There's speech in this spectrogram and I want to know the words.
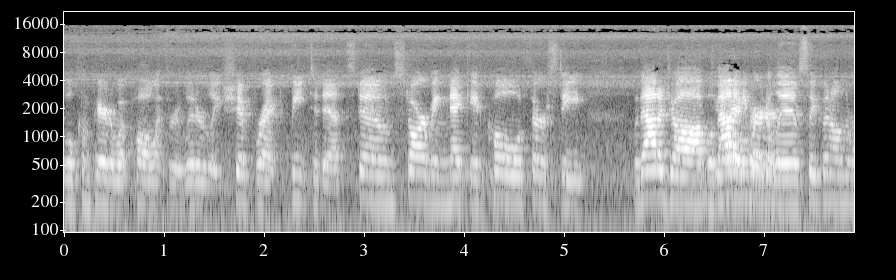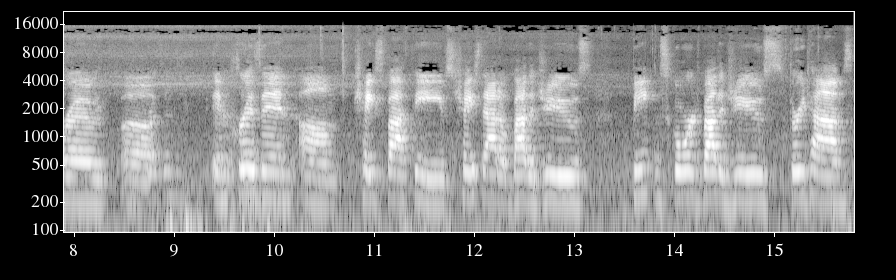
will compare to what Paul went through. Literally shipwrecked, beat to death, stoned, starving, naked, cold, thirsty, without a job, without anywhere to live, sleeping on the road, uh, in prison, um, chased by thieves, chased out of, by the Jews, beaten, scourged by the Jews three times.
